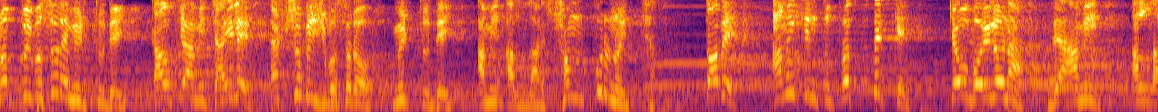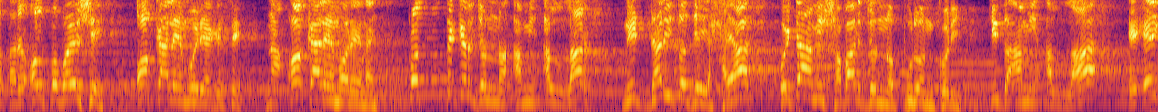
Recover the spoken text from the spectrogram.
নব্বই বছরে মৃত্যু দেই, কাউকে আমি চাইলে একশো বিশ বছরও মৃত্যু দেই। আমি আল্লাহর সম্পূর্ণ ইচ্ছা। তবে আমি কিন্তু প্রত্যেককে, কেউ বইল না যে আমি আল্লাহ তারে অল্প বয়সে অকালে মরে গেছে, না অকালে মরে নাই। প্রত্যেকের জন্য আমি আল্লাহর নির্ধারিত যে হায়াত, ওইটা আমি সবার জন্য পূরণ করি। কিন্তু আমি আল্লাহ এই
